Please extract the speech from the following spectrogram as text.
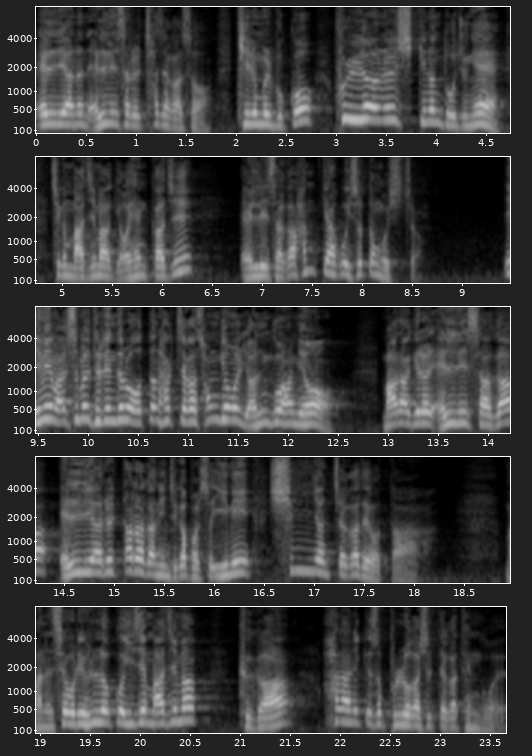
엘리야는 엘리사를 찾아가서 기름을 붓고 훈련을 시키는 도중에 지금 마지막 여행까지 엘리사가 함께하고 있었던 것이죠. 이미 말씀을 드린 대로 어떤 학자가 성경을 연구하며 말하기를 엘리사가 엘리야를 따라다닌 지가 벌써 이미 10년째가 되었다. 많은 세월이 흘렀고 이제 마지막 그가 하나님께서 불러가실 때가 된 거예요.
